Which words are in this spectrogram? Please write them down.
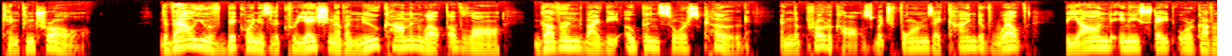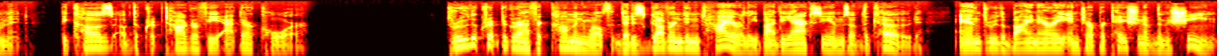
can control. The value of Bitcoin is the creation of a new commonwealth of law governed by the open source code and the protocols, which forms a kind of wealth beyond any state or government because of the cryptography at their core. Through the cryptographic commonwealth that is governed entirely by the axioms of the code, and through the binary interpretation of the machine,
